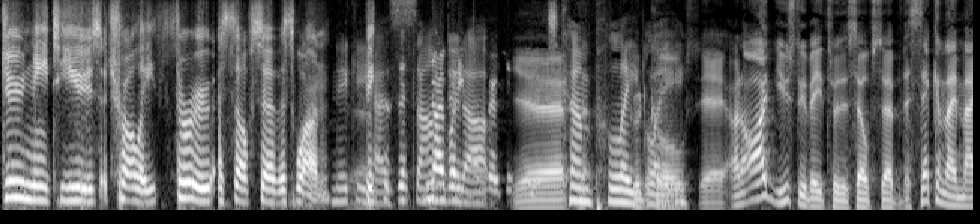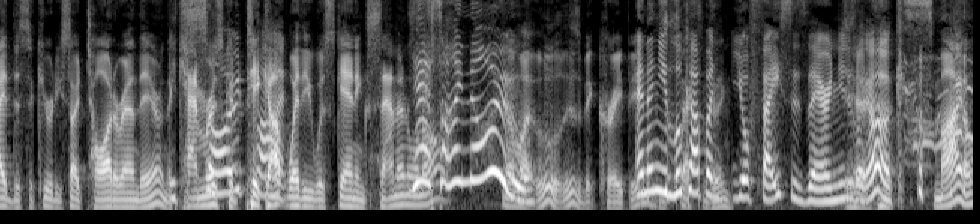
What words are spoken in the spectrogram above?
do need to use a trolley through a self service one. Nikki because has summed nobody it up. Yeah, completely. Good calls. Yeah, and I used to be through the self serve. But the second they made the security so tight around there, and the It's cameras so could pick tight. up whether you were scanning salmon or Yes, not. I And I'm know. like, oh, this is a bit creepy. and then you look That's up and thing. your face is there, and you're just like, oh, smile.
